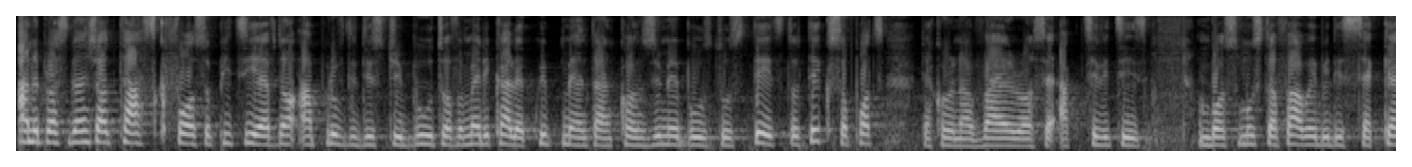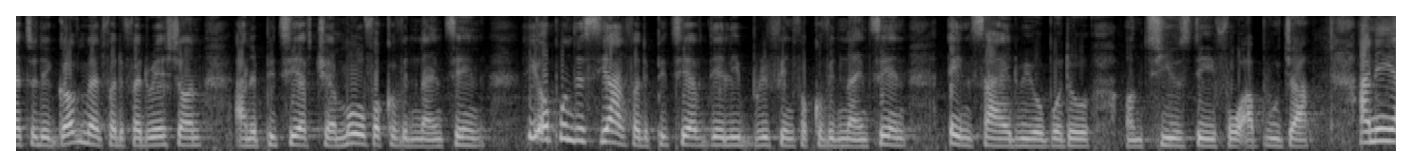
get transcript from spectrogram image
And the Presidential Task Force, or PTF, don't approve the distribute of medical equipment and consumables to states to take support the coronavirus activities. Boss Mustapha will be the secretary to the government for the Federation and the PTF chairman for COVID-19. He opened this yarn for the PTF daily briefing for COVID-19 inside Wiobodo on Tuesday for Abuja. And he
